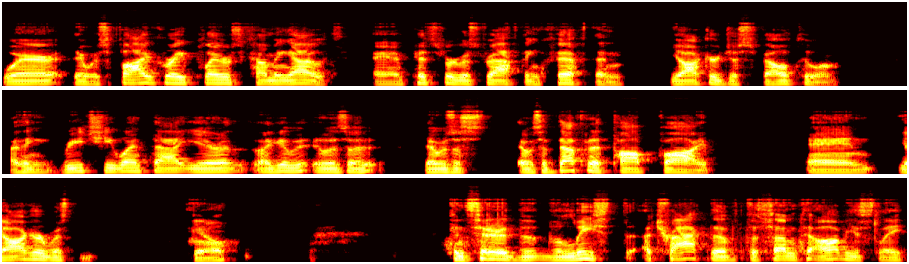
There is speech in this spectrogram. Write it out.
where there was five great players coming out, and Pittsburgh was drafting fifth, and Jagr just fell to him. I think Ricci went that year. Like it, it was a there was a there was a definite top five, and Jagr was, you know, considered the, the least attractive to some, obviously.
